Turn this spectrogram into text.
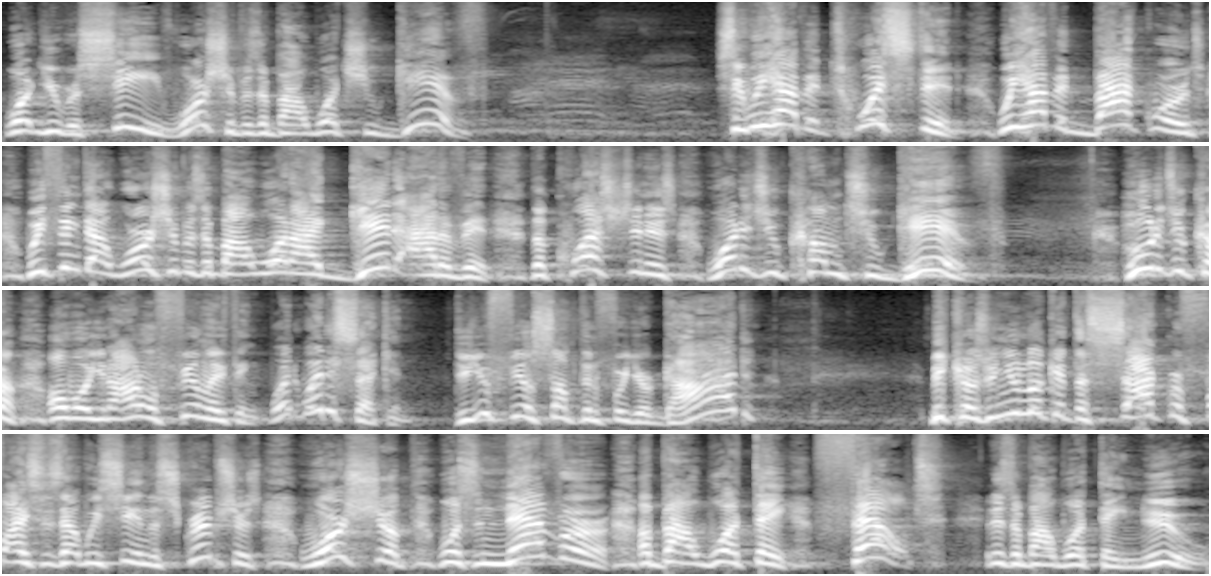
what you receive. Worship is about what you give. See, we have it twisted. We have it backwards. We think that worship is about what I get out of it. The question is, what did you come to give? Who did you come? Oh, well, you know, I don't feel anything. Wait, wait a second. Do you feel something for your God? Because when you look at the sacrifices that we see in the scriptures, worship was never about what they felt, it is about what they knew.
